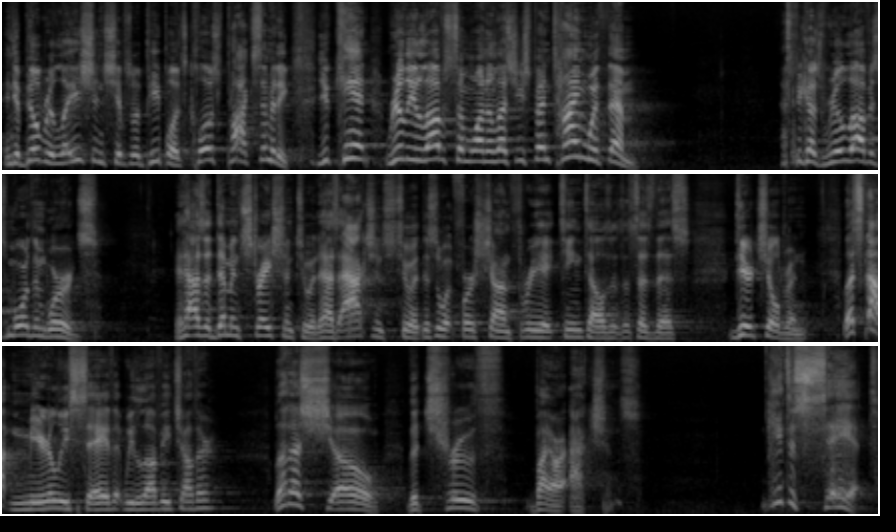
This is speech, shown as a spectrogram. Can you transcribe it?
and you build relationships with people, it's close proximity. You can't really love someone unless you spend time with them. That's because real love is more than words. It has a demonstration to it, it has actions to it. This is what 1 John 3:18 tells us. It says this, "Dear children, let's not merely say that we love each other. Let us show the truth by our actions." You can't just say it.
